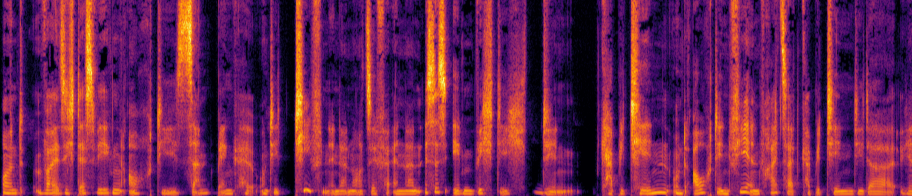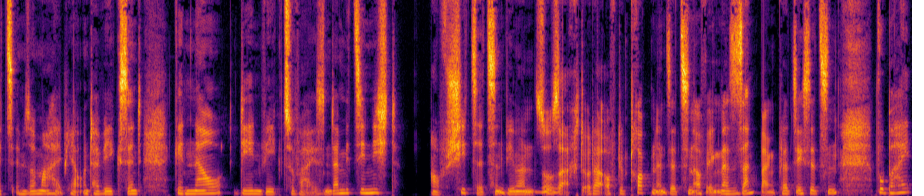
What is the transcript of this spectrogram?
Und weil sich deswegen auch die Sandbänke und die Tiefen in der Nordsee verändern, ist es eben wichtig, den Kapitänen und auch den vielen Freizeitkapitänen, die da jetzt im Sommerhalbjahr unterwegs sind, genau den Weg zu weisen, damit sie nicht auf Schied sitzen, wie man so sagt, oder auf dem Trockenen sitzen, auf irgendeiner Sandbank plötzlich sitzen. Wobei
